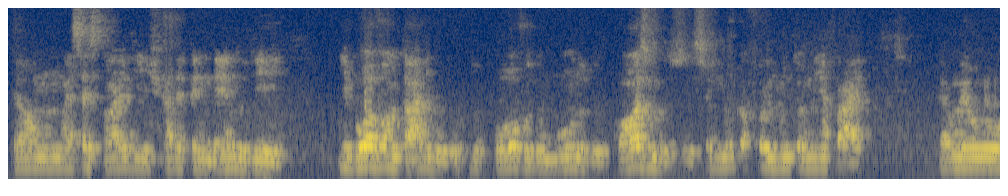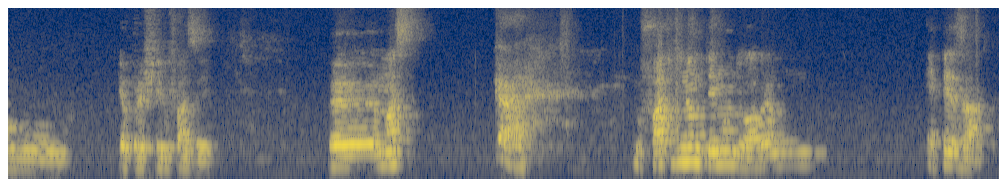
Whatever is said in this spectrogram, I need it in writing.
Então, essa história de ficar dependendo de, de boa vontade do, do povo, do mundo, do cosmos, isso nunca foi muito a minha praia. Então, eu, eu prefiro fazer. Uh, mas, cara, o fato de não ter mão de obra é pesado.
